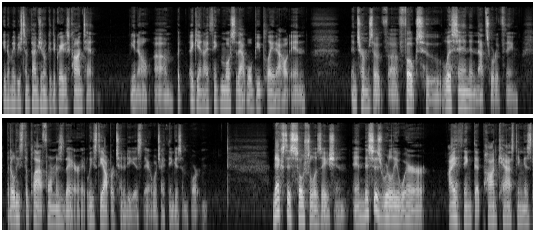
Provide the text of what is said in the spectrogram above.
you know, maybe sometimes you don't get the greatest content, you know. Um, but again, I think most of that will be played out in in terms of uh, folks who listen and that sort of thing. But at least the platform is there. At least the opportunity is there, which I think is important. Next is socialization, and this is really where I think that podcasting is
